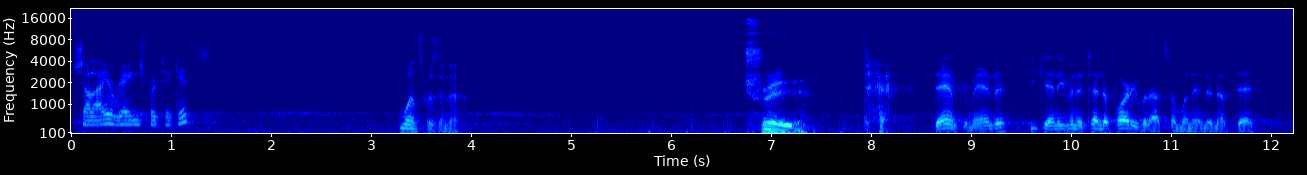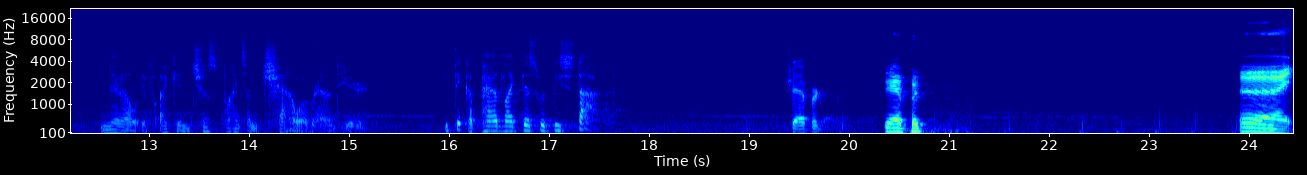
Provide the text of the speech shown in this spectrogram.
Shall I arrange for tickets? Once was enough. True. Damn, Commander. You can't even attend a party without someone ending up dead. Now, if I can just find some chow around here, you'd think a pad like this would be stocked. Shepard. Yeah, but. Alright.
